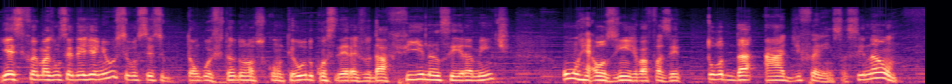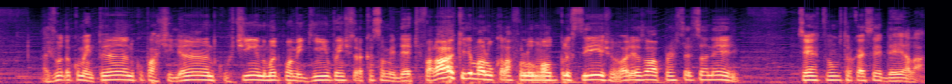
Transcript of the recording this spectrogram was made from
E esse foi mais um CDG News. Se vocês estão gostando do nosso conteúdo, considere ajudar financeiramente. Um realzinho já vai fazer toda a diferença. Se não, ajuda comentando, compartilhando, curtindo, manda para um amiguinho pra gente trocar essa ideia. Te falar, ah, aquele maluco lá falou mal do PlayStation, olha só, presta atenção nele. Certo? Vamos trocar essa ideia lá.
